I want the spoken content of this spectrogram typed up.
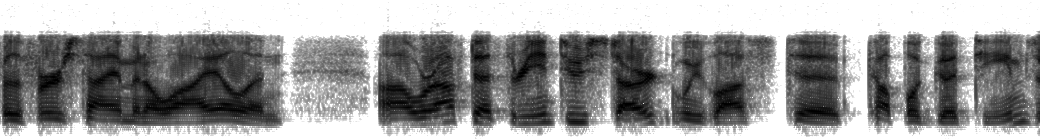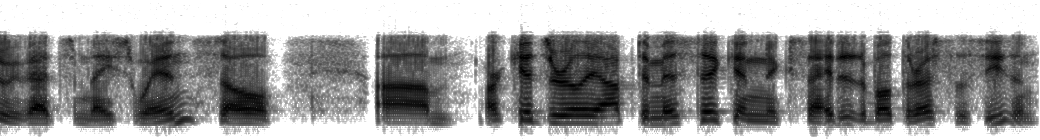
for the first time in a while, and uh, we're off to a three and two start. We've lost to a couple of good teams. We've had some nice wins, so um, our kids are really optimistic and excited about the rest of the season.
